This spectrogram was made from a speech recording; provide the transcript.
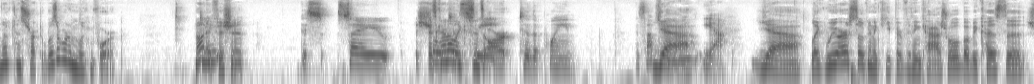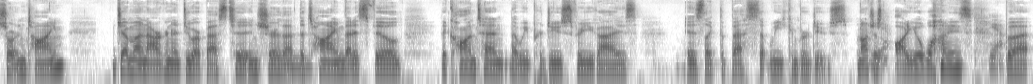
not constructive. What's the word I'm looking for? Not you- efficient. It's so short kinda like since art to the point. Is that Yeah. mean? Yeah. Yeah, like we are still going to keep everything casual, but because the shortened time, Gemma and I are going to do our best to ensure that the mm. time that is filled, the content that we produce for you guys is like the best that we can produce. Not just Yeah. audio wise, Yeah. but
